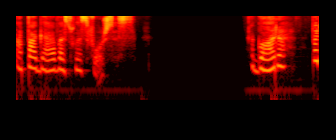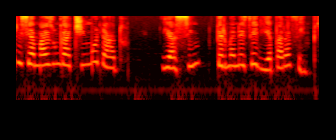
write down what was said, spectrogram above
apagava as suas forças. Agora parecia mais um gatinho molhado, e assim permaneceria para sempre.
